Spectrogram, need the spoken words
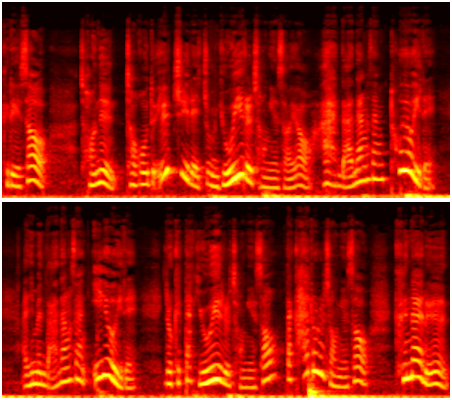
그래서 저는 적어도 일주일에 좀 요일을 정해서요. 아, 난 항상 토요일에 아니면 난 항상 일요일에 이렇게 딱 요일을 정해서 딱 하루를 정해서 그날은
